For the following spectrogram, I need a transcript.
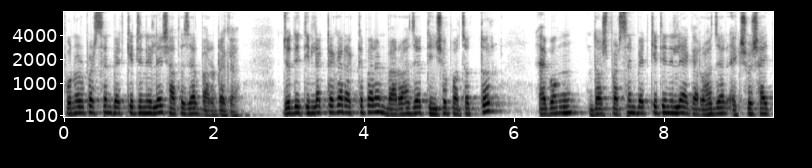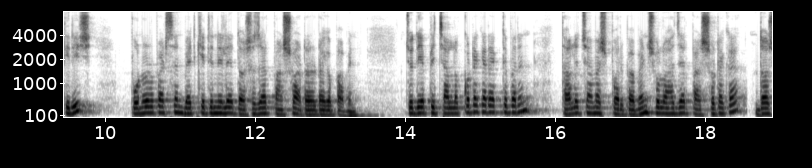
পনেরো পার্সেন্ট ব্যাট কেটে নিলে সাত হাজার বারো টাকা। যদি তিন লাখ টাকা রাখতে পারেন, বারো হাজার তিনশো পঁচাত্তর এবং দশ পার্সেন্ট ব্যাট কেটে নিলে এগারো হাজার একশো সাঁত্রিশ পনেরো পার্সেন্ট ব্যাট কেটে নিলে দশ হাজার পাঁচশো আঠারো টাকা পাবেন। যদি আপনি চার লক্ষ টাকা রাখতে পারেন, তাহলে ছয় মাস পরে পাবেন ষোলো হাজার পাঁচশো টাকা। দশ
